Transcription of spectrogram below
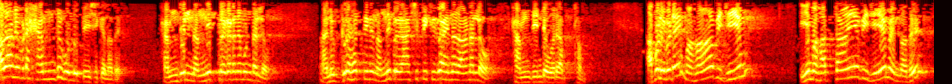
അതാണ് ഇവിടെ ഹംദ് കൊണ്ട് ഉദ്ദേശിക്കുന്നത്. ഹംദിൽ നന്ദി പ്രകടനമുണ്ടല്ലോ. അനുഗ്രഹത്തിന് നന്ദി പ്രകാശിപ്പിക്കുക എന്നതാണല്ലോ ഹംദിന്റെ ഒരർത്ഥം. അപ്പോൾ ഇവിടെ മഹാവിജയം ഈ മഹത്തായ വിജയം എന്നത്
